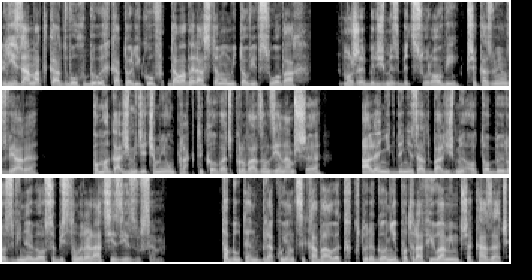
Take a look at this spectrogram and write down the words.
Liza, matka dwóch byłych katolików, dała wyraz temu mitowi w słowach: Może byliśmy zbyt surowi, przekazując wiarę? Pomagaliśmy dzieciom ją praktykować, prowadząc je na msze, ale nigdy nie zadbaliśmy o to, by rozwinęły osobistą relację z Jezusem. To był ten brakujący kawałek, którego nie potrafiłam im przekazać,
